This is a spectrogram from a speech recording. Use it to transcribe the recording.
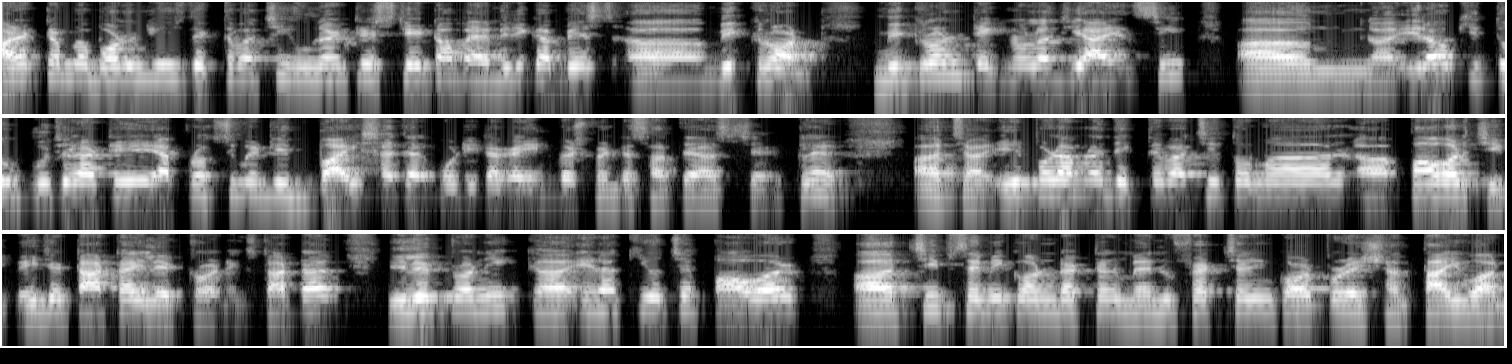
আরেকটা আমরা বড় নিউজ দেখতে পাচ্ছি United States of America base Micron Micron technology Inc এরাও কিন্তু গুজরাটে অ্যাপ্রক্সিমেটলি বাইশ হাজার কোটি টাকা ইনভেস্টমেন্টের সাথে আসছে ক্লিয়ার আচ্ছা এরপরে আমরা দেখতে পাচ্ছি তোমার পাওয়ার চিপ এই যে টাটা ইলেকট্রনিক্স টাটা ইলেকট্রনিক এরা কি হচ্ছে power chip semiconductor manufacturing corporation Taiwan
